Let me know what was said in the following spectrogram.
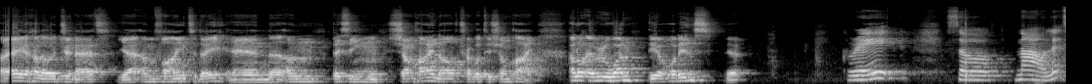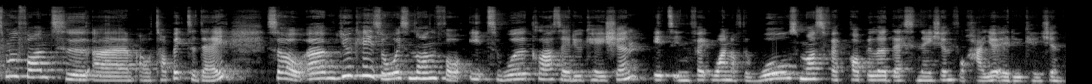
Hi, hello, Jeanette. Yeah, I'm fine today, and uh, I'm based in Shanghai now. Travel to Shanghai. Hello, everyone, dear audience. Yeah. Great. So now let's move on to um, our topic today. So um, UK is always known for its world-class education. It's in fact one of the world's most popular destination for higher education,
